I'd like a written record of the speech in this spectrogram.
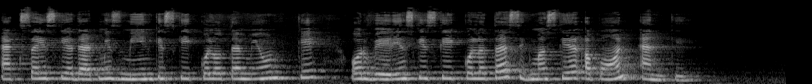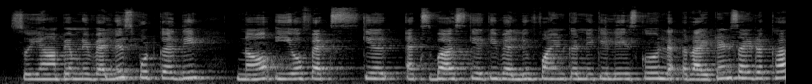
x i square that means mean किसके इक्वल होता है? म्यू के और वेरिएंस किसके इक्वल होता है? सिग्मा स्केयर अपॉन एन के। सो so, यहाँ पे हमने वैल्यूज़ पुट कर दी। Now E of x square x bar square की वैल्यू फाइंड करने के लिए इसको राइट हैंड साइड रखा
